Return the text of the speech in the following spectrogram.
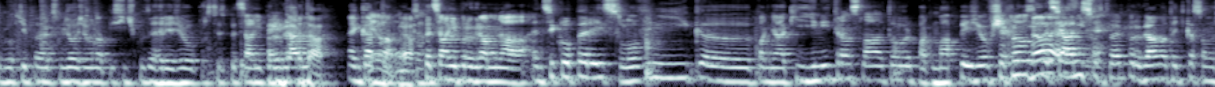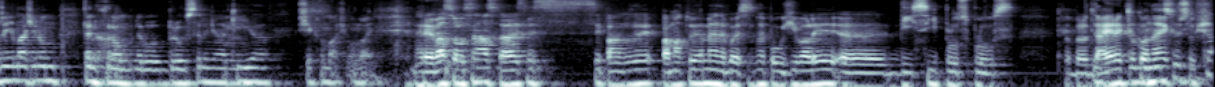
To bylo vtipné, jak jsem měl že jo, na PC tehdy, že jo, prostě speciální program. Encarta. Encarta. Jo, Encarta. Speciální program na encyklopedii, slovník, eh, pak nějaký jiný translátor, pak mapy, že jo, všechno No, speciální jasně. software program a teďka samozřejmě máš jenom ten Chrome nebo browser nějaký a všechno máš online. Hreva Sol se nás ptá, jestli si pamatuje- pamatujeme, nebo jestli jsme používali uh, DC++. To byl To- Direct to Connect, tuším, Co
